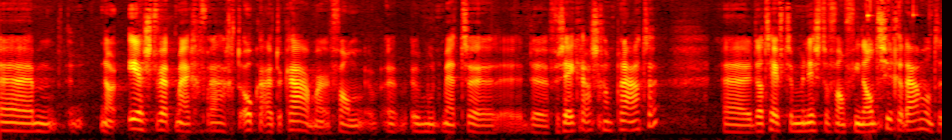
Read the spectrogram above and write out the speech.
Um, nou, eerst werd mij gevraagd, ook uit de Kamer, van uh, u moet met de verzekeraars gaan praten. dat heeft de minister van Financiën gedaan, want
